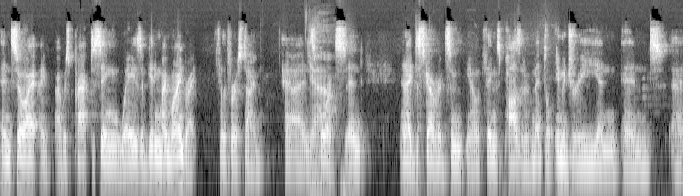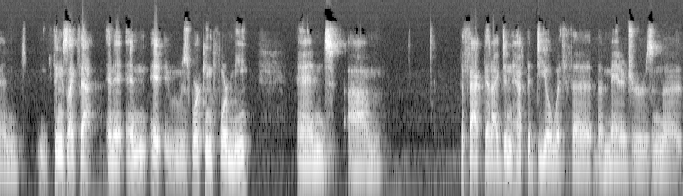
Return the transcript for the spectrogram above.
and so I, I, I, was practicing ways of getting my mind right for the first time uh, in yeah. sports. And and I discovered some you know things, positive mental imagery and and and things like that, and it and it, it was working for me, and um, the fact that I didn't have to deal with the the managers and the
